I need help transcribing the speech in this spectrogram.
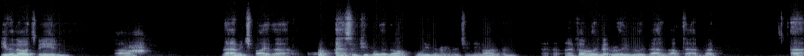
even though it's being uh, ravaged by the some people that don't believe in religion. You know, and, I felt really really, really bad about that. But uh,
